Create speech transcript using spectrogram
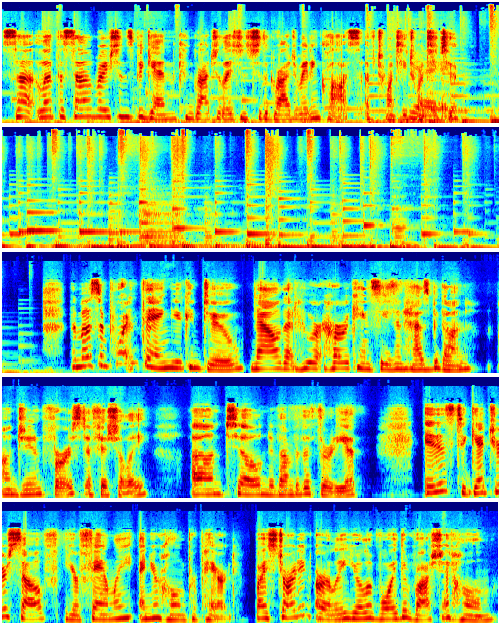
so let the celebrations begin. Congratulations to the graduating class of 2022. Yay. The most important thing you can do now that hurricane season has begun on June 1st officially until November the 30th is to get yourself, your family, and your home prepared. By starting early, you'll avoid the rush at home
